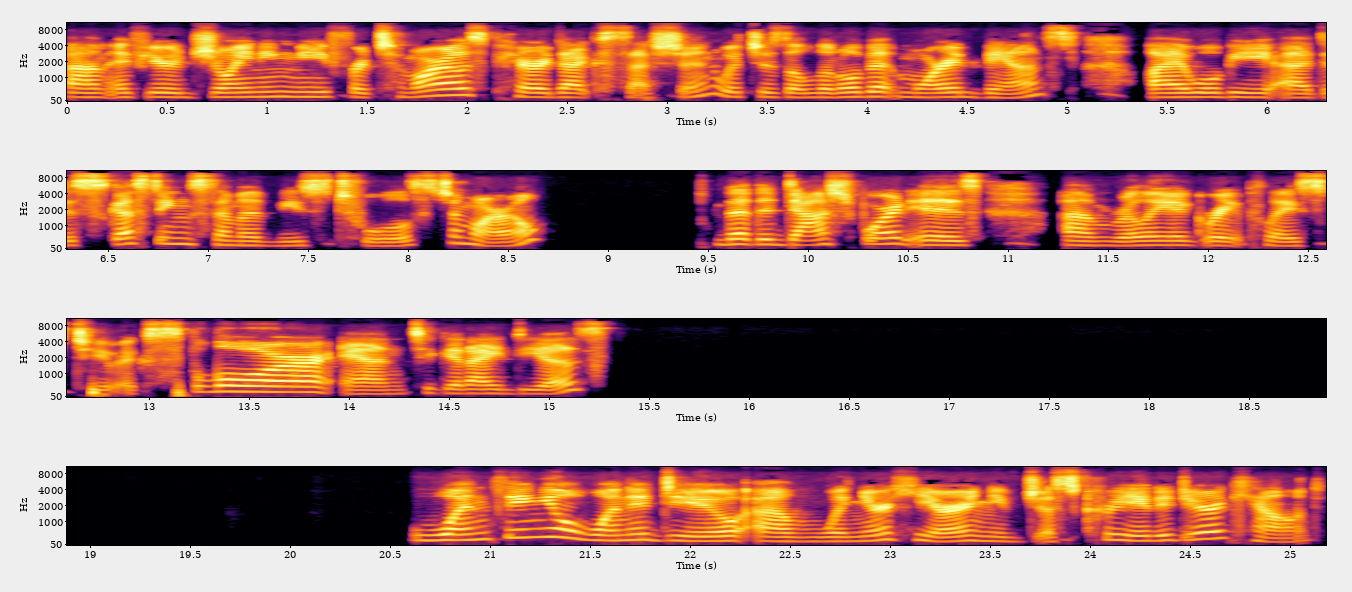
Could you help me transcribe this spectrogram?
Um, if you're joining me for tomorrow's Deck session, which is a little bit more advanced, I will be uh, discussing some of these tools tomorrow. But the dashboard is um, really a great place to explore and to get ideas. One thing you'll want to do um, when you're here and you've just created your account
